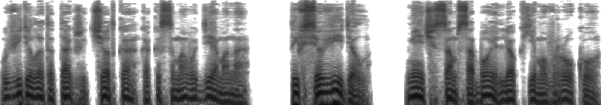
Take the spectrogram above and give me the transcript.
Увидел это так же четко, как и самого демона. «Ты все видел». Меч сам собой лег ему в руку.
